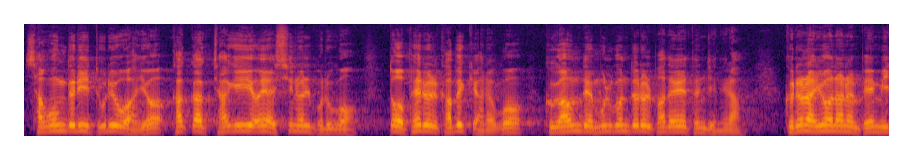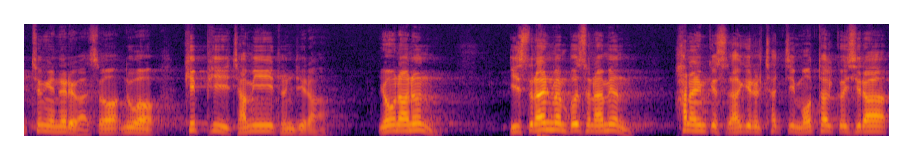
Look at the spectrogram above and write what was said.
사공들이 두려워하여 각각 자기의 신을 부르고 또 배를 가볍게 하라고 그 가운데 물건들을 바다에 던지니라 그러나 요나는 배 밑층에 내려가서 누워 깊이 잠이 든지라 요나는 이스라엘만 벗어나면 하나님께서 자기를 찾지 못할 것이라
